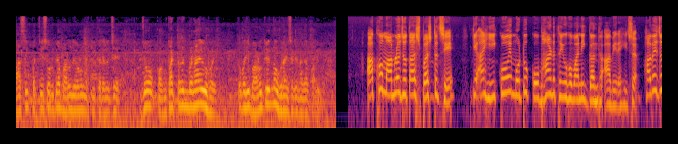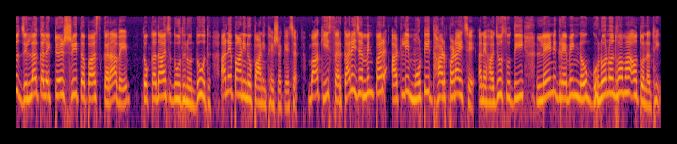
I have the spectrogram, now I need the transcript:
માસિક પચીસો રૂપિયા ભાડું લેવાનું નક્કી કરેલું છે. જો કોન્ટ્રાક્ટર જ બનાવ્યું હોય, તો પછી ભાડું કેવી રીતના ઉઘરાઈ શકે નગરપાલિકા? આખો મામલો જોતા સ્પષ્ટ છે કે અહીં કોઈ મોટું કૌભાંડ થયું હોવાની ગંધ આવી રહી છે. હવે જો જિલ્લા કલેક્ટર શ્રી તપાસ કરાવે તો કદાચ દૂધનું દૂધ અને પાણીનું પાણી થઈ શકે છે. બાકી સરકારી જમીન પર આટલી મોટી ધાડ પડાય છે અને હજુ સુધી લેન્ડ ગ્રેબિંગનો ગુનો નોંધવામાં આવતો નથી.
